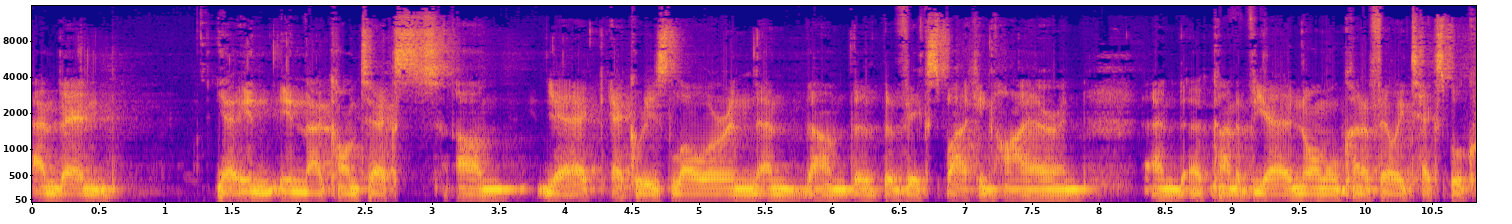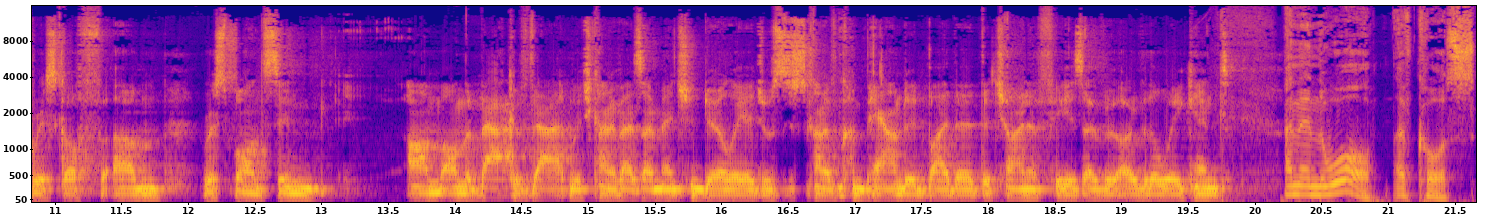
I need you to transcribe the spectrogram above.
and then. Yeah, in, in that context, um, yeah, equities lower and and um, the the VIX spiking higher and and a kind of yeah normal kind of fairly textbook risk off um, response in um, on the back of that, which kind of, as I mentioned earlier, was just kind of compounded by the, the China fears over over the weekend. And then the war, of course.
